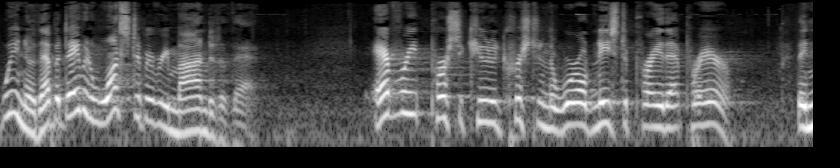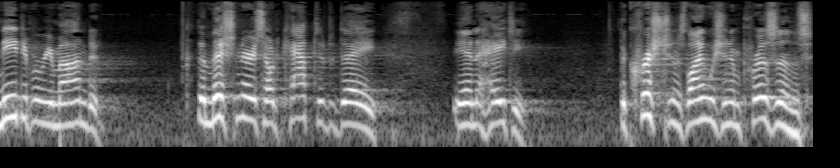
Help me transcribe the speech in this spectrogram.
We know that, but David wants to be reminded of that. Every persecuted Christian in the world needs to pray that prayer. They need to be reminded. The missionaries held captive today in Haiti, the Christians languishing in prisons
